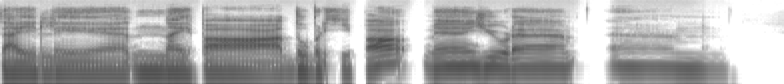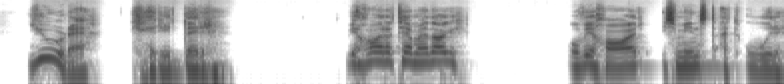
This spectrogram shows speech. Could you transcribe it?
deilig neipa dobbel-IPA med jule... Eh, julekrydder. Vi har et tema i dag, og vi har ikke minst et ord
